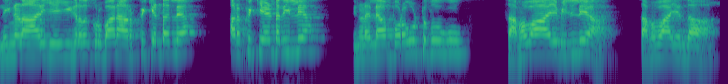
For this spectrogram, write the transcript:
നിങ്ങൾ ആരും ഏകീകൃത കുർബാന അർപ്പിക്കേണ്ടല്ല അർപ്പിക്കേണ്ടതില്ല. നിങ്ങളെല്ലാം പുറകോട്ട് പോകൂ. സമവായമില്ല. സമവായം എന്താ?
